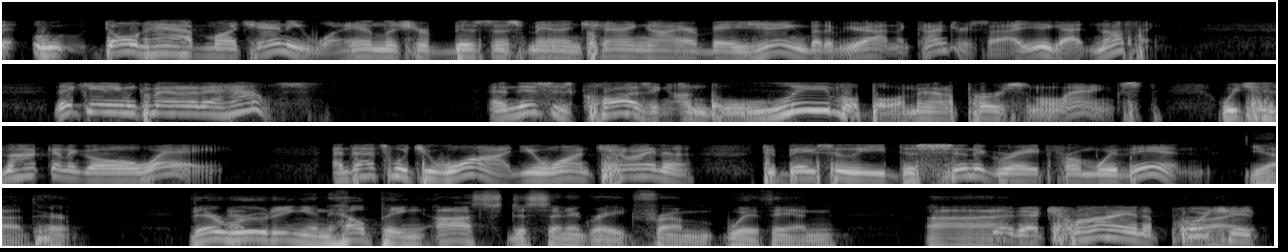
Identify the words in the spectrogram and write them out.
uh, who don't have much anyway, unless you're a businessman in Shanghai or Beijing, but if you're out in the countryside, you got nothing. They can't even come out of their house. And this is causing unbelievable amount of personal angst, which is not going to go away. And that's what you want. You want China to basically disintegrate from within. Yeah, they're they're and, rooting and helping us disintegrate from within. Uh, they're trying to push right. it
